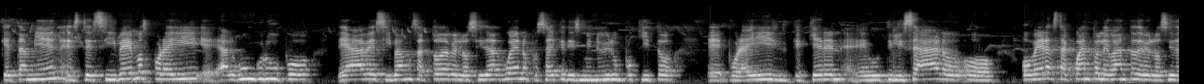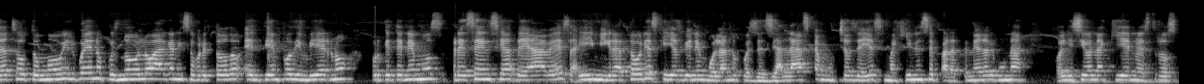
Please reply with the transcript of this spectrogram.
que también, este, si vemos por ahí eh, algún grupo de aves y vamos a toda velocidad, bueno, pues hay que disminuir un poquito por ahí que quieren utilizar o, o, ver hasta cuánto levanta de velocidad su automóvil, bueno, pues no lo hagan y sobre todo en tiempo de invierno, porque tenemos presencia de aves ahí migratorias que ellas vienen volando pues desde Alaska, muchas de ellas, imagínense, para tener alguna colisión aquí en nuestros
